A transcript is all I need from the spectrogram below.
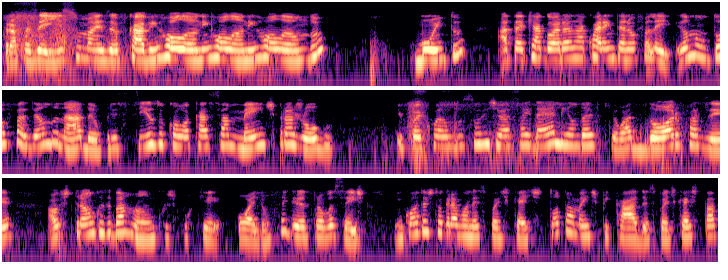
para fazer isso, mas eu ficava enrolando, enrolando, enrolando muito até que agora na quarentena eu falei, eu não tô fazendo nada, eu preciso colocar essa mente para jogo. E foi quando surgiu essa ideia linda que eu adoro fazer aos trancos e barrancos, porque olha, um segredo para vocês. Enquanto eu estou gravando esse podcast totalmente picado, esse podcast está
